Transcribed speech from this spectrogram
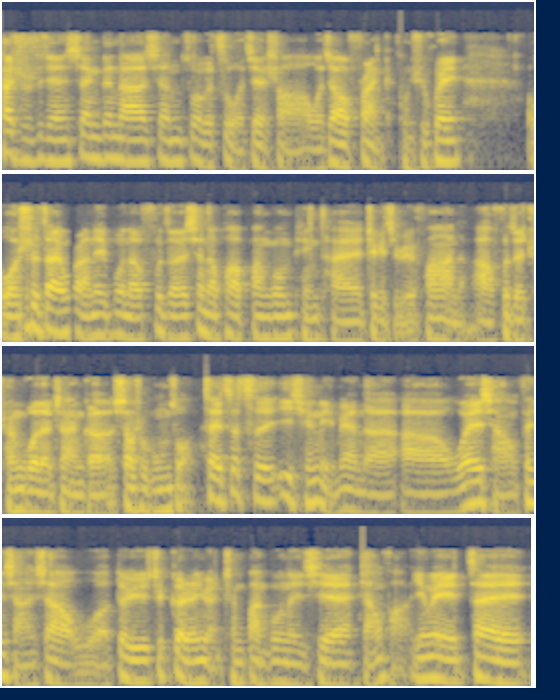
开始之前，先跟大家先做个自我介绍啊，我叫 Frank 孔旭辉。我是在微软内部呢，负责现代化办公平台这个解决方案的啊，负责全国的这样一个销售工作。在这次疫情里面呢，啊，我也想分享一下我对于这个人远程办公的一些想法，因为在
